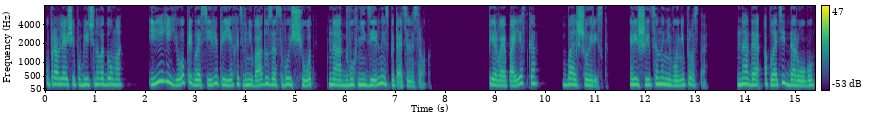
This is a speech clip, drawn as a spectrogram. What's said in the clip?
управляющей публичного дома, и ее пригласили приехать в Неваду за свой счет на двухнедельный испытательный срок. Первая поездка — большой риск. Решиться на него непросто. Надо оплатить дорогу,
